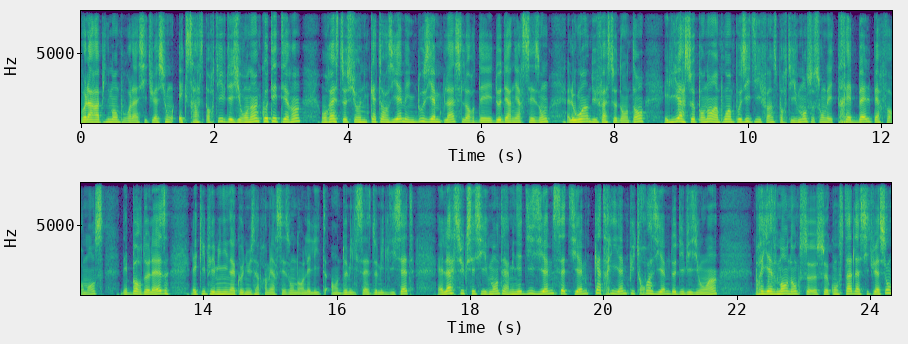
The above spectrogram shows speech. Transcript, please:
Voilà rapidement pour la situation extra-sportive des Girondins. Côté terrain, on reste sur une 14e et une 12e place lors des deux dernières saisons, loin du faste d'antan. Il y a cependant un point positif. hein. Sportivement, ce sont les très belles performances des Bordelaises. L'équipe féminine a connu sa première saison dans l'élite en 2016-2017. Elle a successivement terminé 10e, 7e, 4e puis 3e de Division 1. Brièvement, donc, ce, ce constat de la situation.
